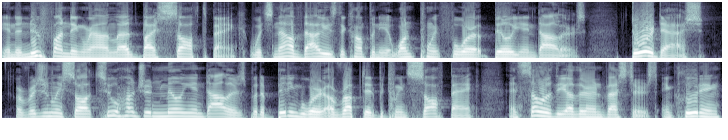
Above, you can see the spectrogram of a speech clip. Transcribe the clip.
in a new funding round led by SoftBank, which now values the company at $1.4 billion. DoorDash originally sought $200 million, but a bidding war erupted between SoftBank and some of the other investors, including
